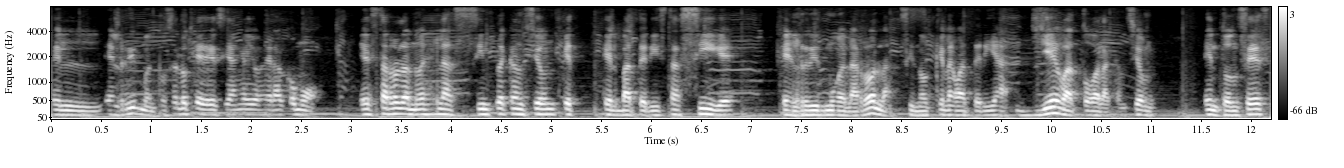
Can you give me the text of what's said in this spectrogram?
el, el ritmo. Entonces lo que decían ellos era como, esta rola no es la simple canción que, que el baterista sigue el ritmo de la rola, sino que la batería lleva toda la canción. Entonces,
